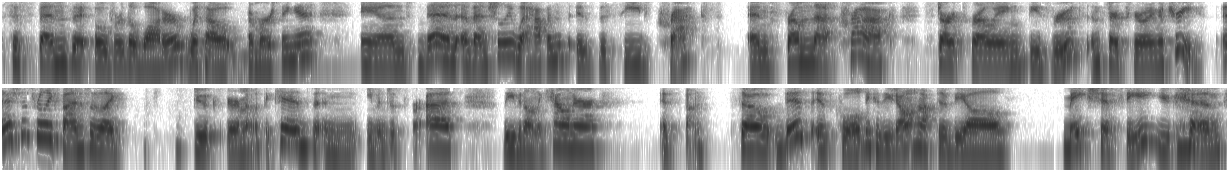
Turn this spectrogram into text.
suspends it over the water without immersing it. And then eventually what happens is the seed cracks and from that crack starts growing these roots and starts growing a tree. And it's just really fun to like do experiment with the kids and even just for us, leave it on the counter. It's fun. So this is cool because you don't have to be all makeshifty. You can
